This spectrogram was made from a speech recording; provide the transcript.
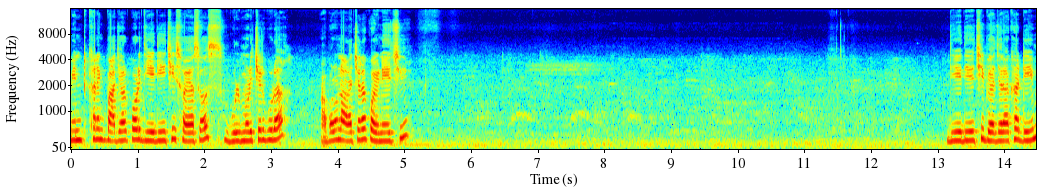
মিনিট খানেক বাজার পর দিয়ে দিয়েছি সয়া সস, গোলমরিচের গুঁড়া। আবারও নাড়াচাড়া করে নিয়েছি। দিয়ে দিয়েছি বেজে রাখা ডিম।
